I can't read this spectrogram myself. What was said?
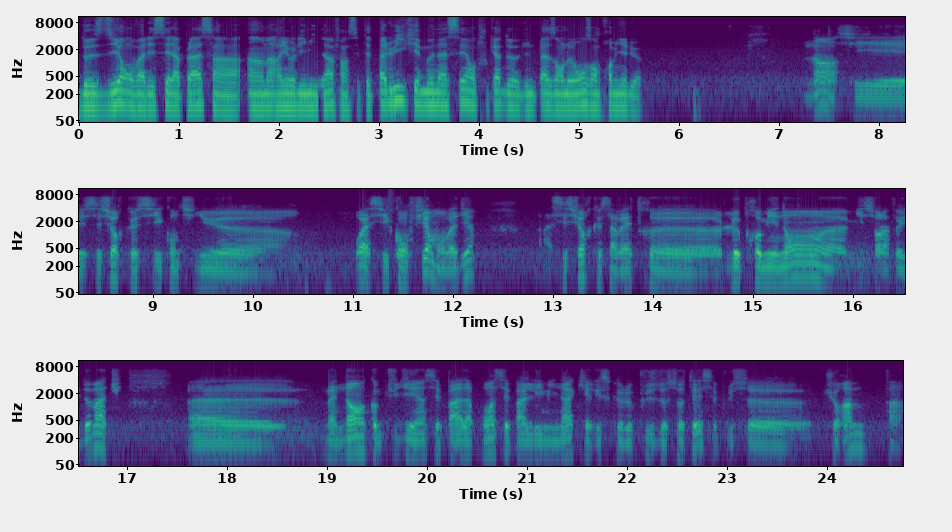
de se dire on va laisser la place à, un Mario Limina. Enfin, c'est peut-être pas lui qui est menacé en tout cas d'une place dans le 11 en premier lieu. Non, si c'est sûr que s'il continue, euh, ouais, s'il confirme, on va dire, ah, c'est sûr que ça va être euh, le premier nom mis sur la feuille de match. Maintenant, comme tu dis, hein, c'est pas, pour moi, c'est pas Limina qui risque le plus de sauter, c'est plus euh, Thuram, enfin,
